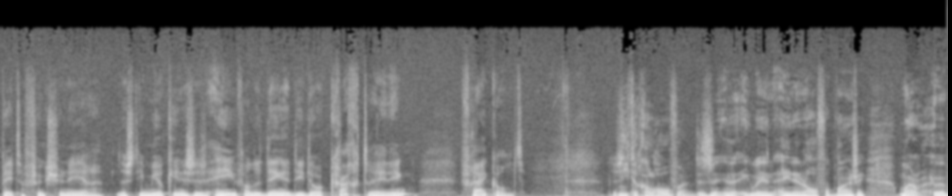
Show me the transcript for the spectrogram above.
beter functioneren. Dus die myokines is een van de dingen die door krachttraining vrijkomt. Dus niet te geloven. Dus ik ben een en al verbaasd. Maar uh,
